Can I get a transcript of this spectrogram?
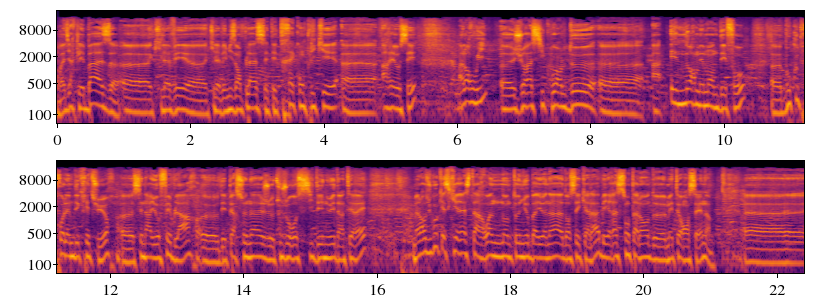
On va dire que les bases euh, qu'il avait, euh, qu'il avait mises en place étaient très compliquées à rehausser. Alors oui, Jurassic World 2 euh, a énormément de défauts, beaucoup de problèmes d'écriture, scénario faiblard, des personnages toujours aussi dénués d'intérêt. Mais alors du coup, qu'est-ce qui reste à Juan Antonio Bayona dans ces cas-là? Ben, Il reste son talent de metteur en scène. Euh,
